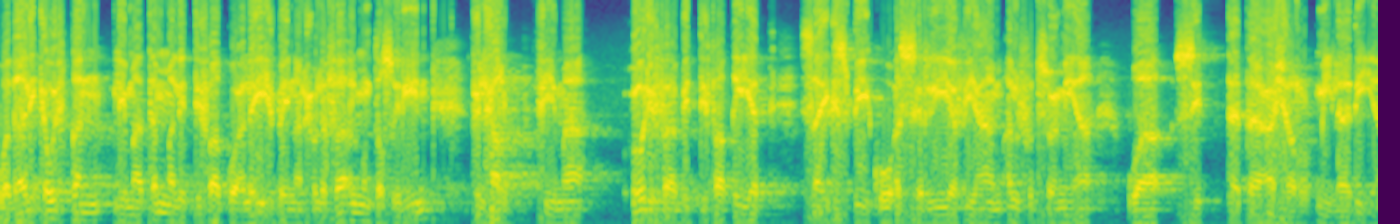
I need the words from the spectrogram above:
وذلك وفقا لما تم الاتفاق عليه بين الحلفاء المنتصرين في الحرب فيما عرف باتفاقية سايكس بيكو السرية في عام 1916 ميلاديا.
